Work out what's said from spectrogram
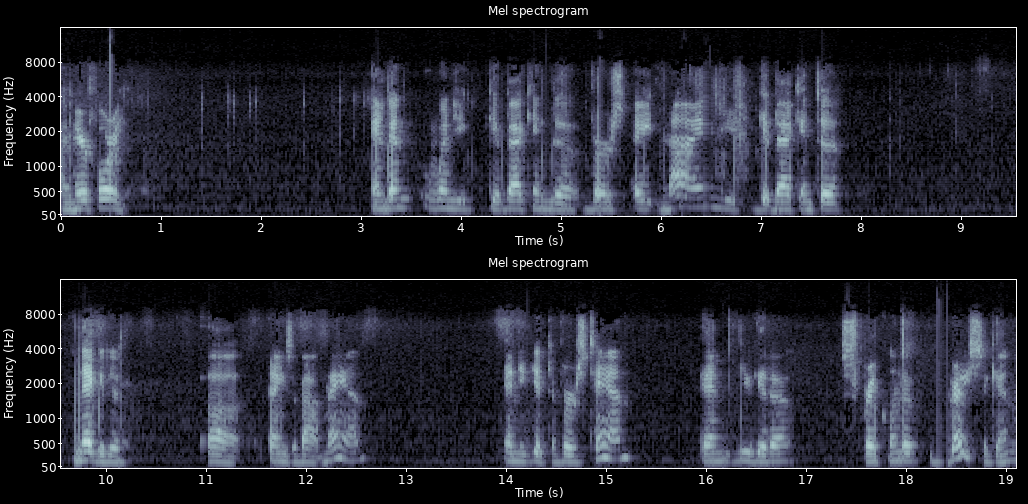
I'm here for you. And then when you get back into verse eight and nine, you get back into negative uh, things about man. And you get to verse 10, and you get a sprinkling of grace again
